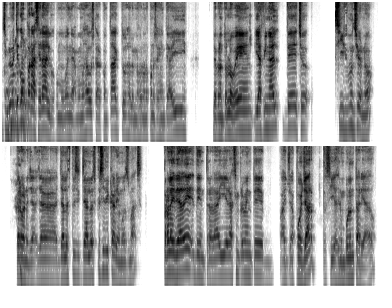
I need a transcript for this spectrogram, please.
Simplemente como para hacer algo, como venga, vamos a buscar contactos, a lo mejor uno conoce gente ahí, de pronto lo ven, y al final, de hecho, sí funcionó, pero bueno, ya, ya, ya, lo, ya lo especificaremos más. Pero la idea de, de entrar ahí era simplemente apoyar, pues sí, hacer un voluntariado,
